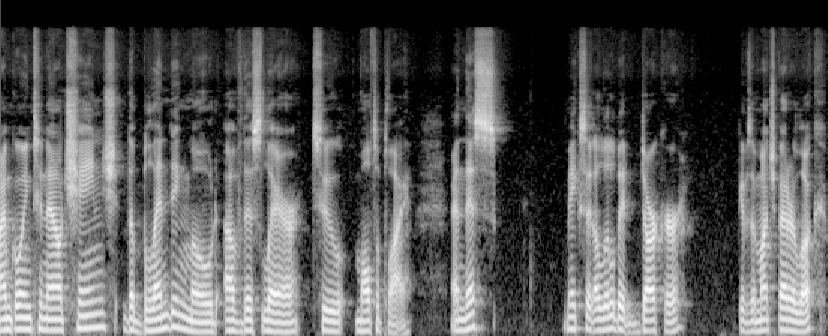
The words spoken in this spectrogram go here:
I'm going to now change the blending mode of this layer to multiply. And this makes it a little bit darker, gives a much better look.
